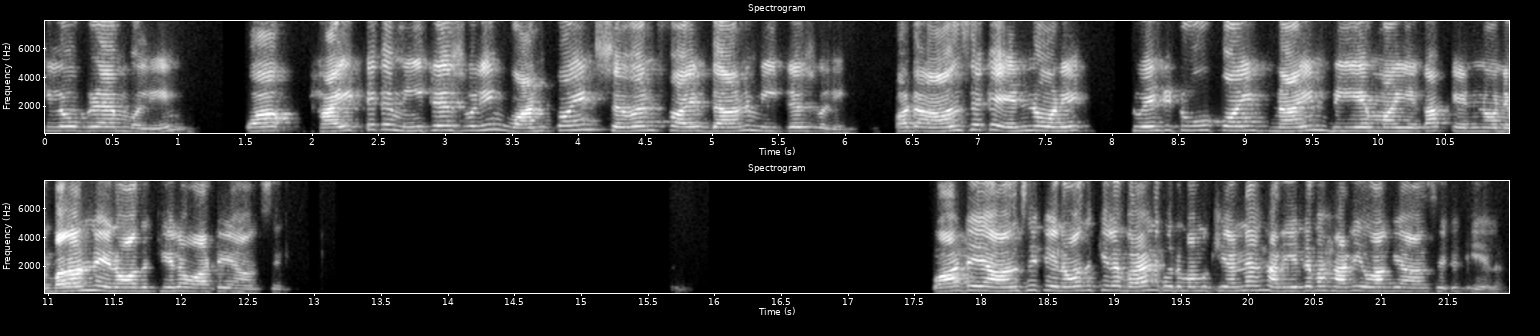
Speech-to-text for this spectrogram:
කිලෝග්‍රෑම් වලින්. ඔයා height එක meters වලින් 1.75 දාන්න meters වලින්. ඔයාට answer එක එන්න ඕනේ 22.9 BMI එකක් එන්න ඕනේ. බලන්න එනවද කියලා වාටේ ආන්සර්. වාටේ ආන්සර් එක එනවද කියලා බලන්න. එතකොට මම කියන්නම් හරියටම හරි ඔයාගේ ආන්සර් එක කියලා.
